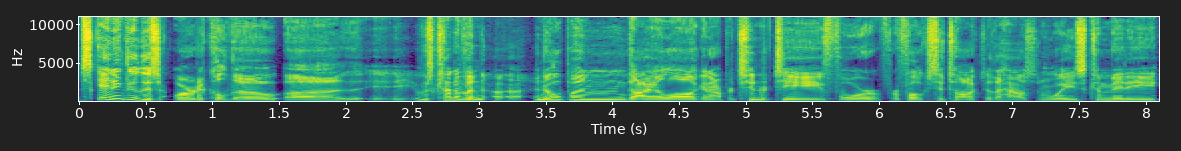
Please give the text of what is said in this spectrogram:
Scanning through this article, though, uh, it was kind of an, uh, an open dialogue, an opportunity for, for folks to talk to the House and Ways Committee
